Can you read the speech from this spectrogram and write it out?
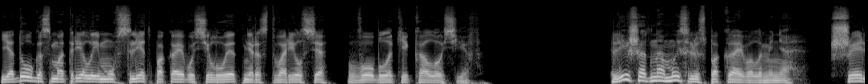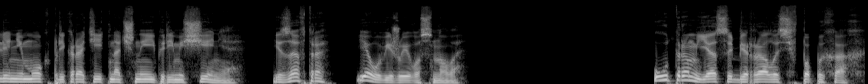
Я долго смотрела ему вслед, пока его силуэт не растворился в облаке колосьев. Лишь одна мысль успокаивала меня. Шелли не мог прекратить ночные перемещения, и завтра я увижу его снова. Утром я собиралась в попыхах,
